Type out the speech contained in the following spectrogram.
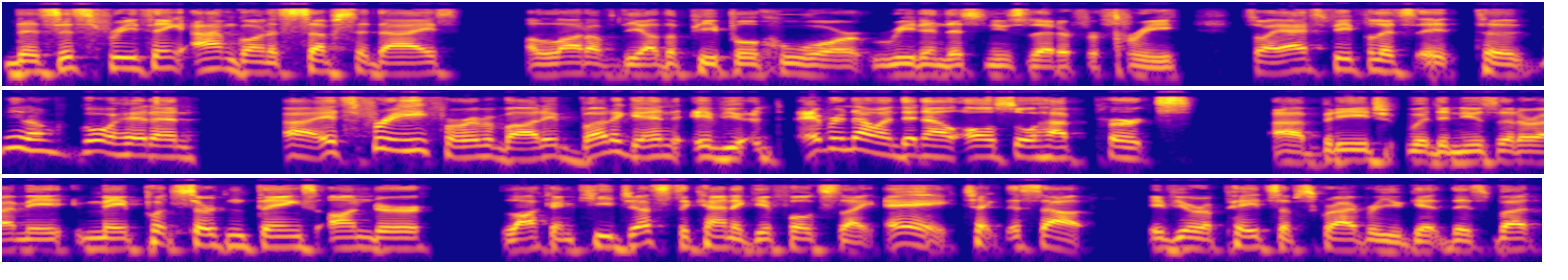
there's this free thing. I'm going to subsidize a lot of the other people who are reading this newsletter for free. So I ask people it's it, to, you know, go ahead and uh, it's free for everybody. But again, if you every now and then I'll also have perks, uh, bridge with the newsletter. I may may put certain things under lock and key just to kind of give folks like, hey, check this out if you're a paid subscriber, you get this. But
